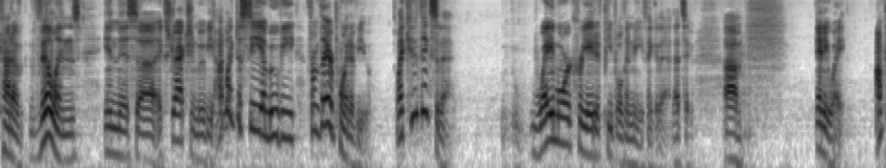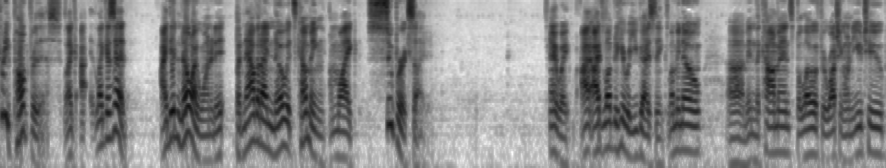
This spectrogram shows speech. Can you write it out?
kind of villains in this uh, extraction movie. I'd like to see a movie from their point of view. Like, who thinks of that? way more creative people than me think of that. That's who. Um, anyway, I'm pretty pumped for this. Like, I, like I said, I didn't know I wanted it, but now that I know it's coming, I'm like super excited. Anyway, I, would love to hear what you guys think. Let me know um, in the comments below if you're watching on YouTube.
